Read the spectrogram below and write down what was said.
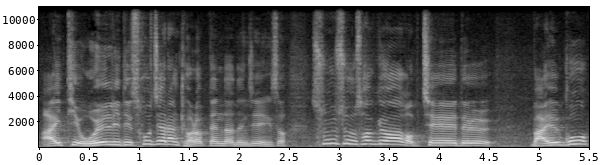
IT OLED 소재랑 결합된다든지. 그래서 순수 석유화학 업체들 말고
